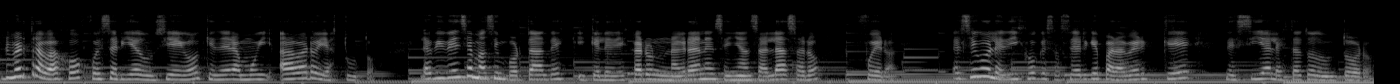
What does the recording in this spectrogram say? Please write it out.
primer trabajo fue ser guía de un ciego, quien era muy avaro y astuto. Las vivencias más importantes y que le dejaron una gran enseñanza a Lázaro fueron el ciego le dijo que se acerque para ver qué decía la estatua de un toro.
